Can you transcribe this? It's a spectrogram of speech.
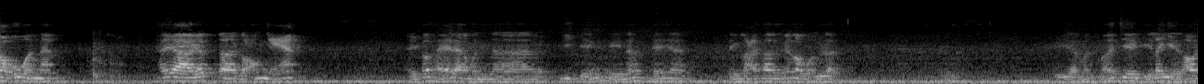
Rồi ủ bệnh của mình nè thấy à, rất à, gọn nhẹ. Thì có thể là mình à, di chuyển thì nó sẽ tiện lợi hơn cái lò bự rồi thì mình mở chê chỉ lấy về thôi.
